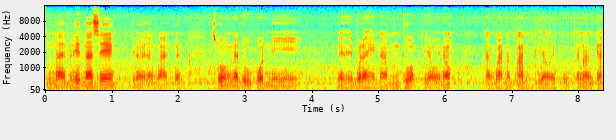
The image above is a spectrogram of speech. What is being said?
ส่วนใหญ่ประเทศนาแซงพี่น้องเอ้ยทางบ้านเพิ่น ช่วงฤดูฝนนี้แม่นบ่ได้น้ำมันท่วมพี่น้องเอ้ยเนาะทางบ้านน้ำพันพี่น้องเอ้ปลูกทางนั้นกัน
